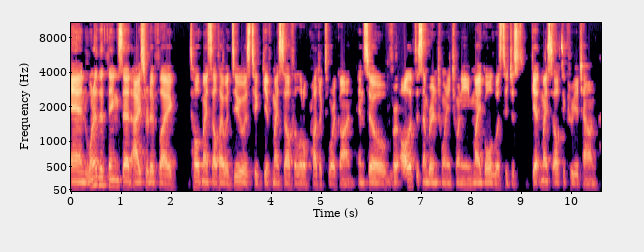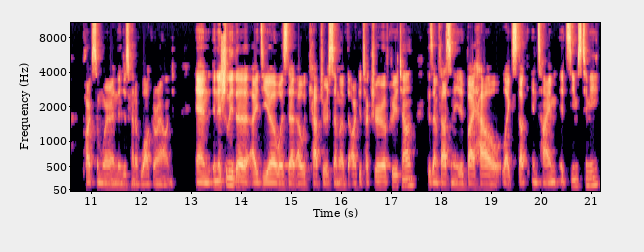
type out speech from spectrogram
And one of the things that I sort of like told myself I would do is to give myself a little project to work on. And so mm-hmm. for all of December in 2020, my goal was to just get myself to Koreatown, park somewhere, and then just kind of walk around. And initially, the idea was that I would capture some of the architecture of Koreatown because I'm fascinated by how like stuck in time it seems to me.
